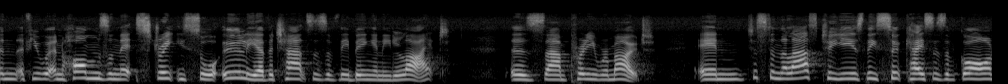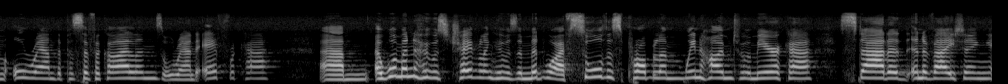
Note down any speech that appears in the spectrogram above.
in, if you were in Homs in that street you saw earlier, the chances of there being any light is um, pretty remote. And just in the last two years, these suitcases have gone all around the Pacific Islands, all around Africa. Um, a woman who was traveling, who was a midwife, saw this problem, went home to America, started innovating,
